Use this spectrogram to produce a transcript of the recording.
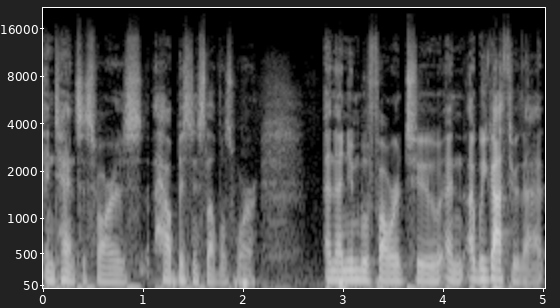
intense as far as how business levels were. And then you move forward to, and we got through that.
